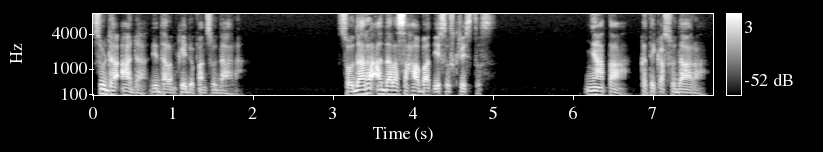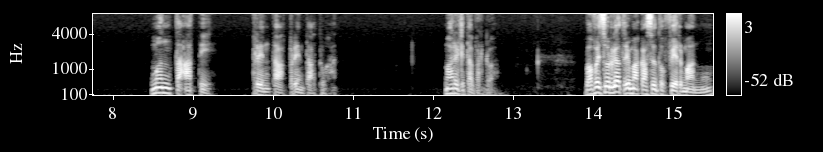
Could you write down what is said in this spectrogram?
sudah ada di dalam kehidupan saudara? Saudara adalah sahabat Yesus Kristus. Nyata ketika saudara mentaati perintah-perintah Tuhan. Mari kita berdoa. Bapak surga terima kasih untuk firman-Mu.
